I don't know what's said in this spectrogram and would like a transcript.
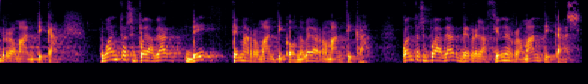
romántica. ¿Cuánto se puede hablar de tema romántico, novela romántica? ¿Cuánto se puede hablar de relaciones románticas?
